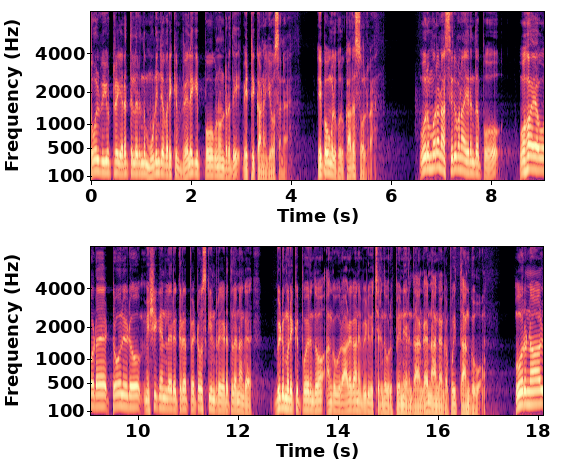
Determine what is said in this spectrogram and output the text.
தோல்வியுற்ற இடத்திலிருந்து முடிஞ்ச வரைக்கும் விலகி போகணுன்றதே வெற்றிக்கான யோசனை. இப்போ உங்களுக்கு ஒரு கதை சொல்கிறேன் ஒரு முறை நான் சிறுவனாக இருந்தப்போ ஒஹாயோவோட டோலிடோ மிஷிகனில் இருக்கிற பெட்டோஸ்கின்ற இடத்துல நாங்கள் விடுமுறைக்கு போயிருந்தோம். அங்கே ஒரு அழகான வீடு வச்சுருந்த ஒரு பெண் இருந்தாங்க. நாங்கள் அங்கே போய் தாங்குவோம். ஒரு நாள்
